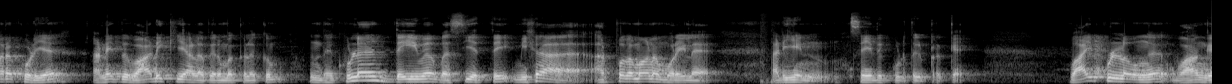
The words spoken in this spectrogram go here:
வரக்கூடிய அனைத்து வாடிக்கையாளர் பெருமக்களுக்கும் இந்த குல தெய்வ வசியத்தை மிக அற்புதமான முறையில் அடியேன் செய்து கொடுத்துக்கிட்டு இருக்கேன் வாய்ப்புள்ளவங்க வாங்க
